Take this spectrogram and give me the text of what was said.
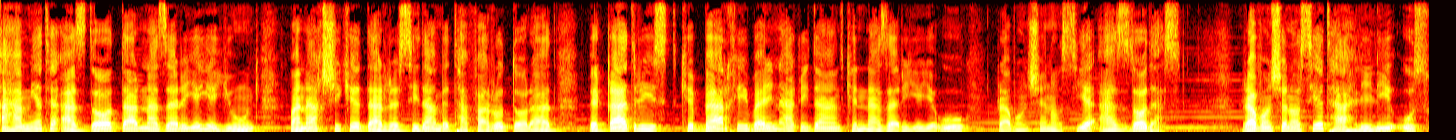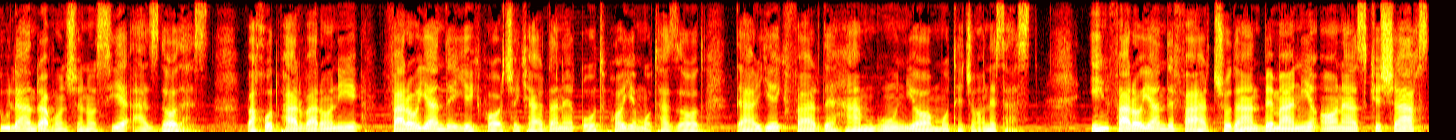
اهمیت ازداد در نظریه یونگ و نقشی که در رسیدن به تفرد دارد به قدری است که برخی بر این عقیدند که نظریه او روانشناسی ازداد است روانشناسی تحلیلی اصولا روانشناسی ازداد است و خودپرورانی فرایند یک پارچه کردن قطبهای متضاد در یک فرد همگون یا متجانس است این فرایند فرد شدن به معنی آن است که شخص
